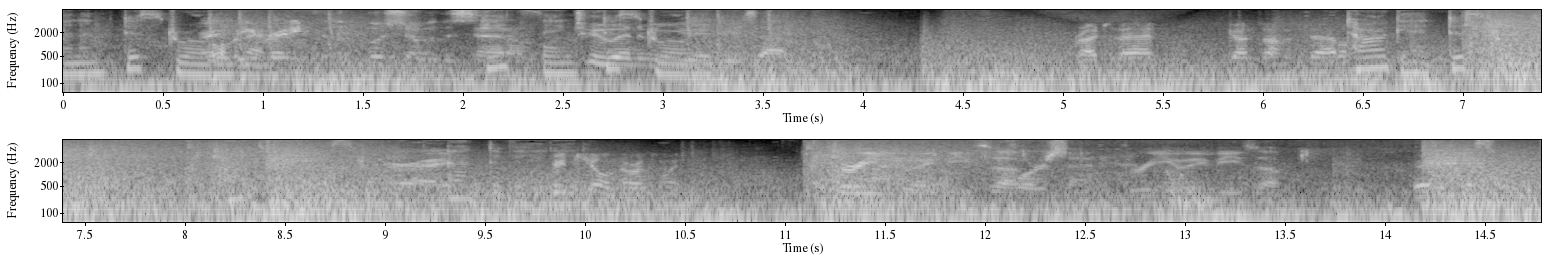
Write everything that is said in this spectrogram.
Ultra Go down. autocannon Ready, destroyed. be ready for the push over the Heat saddle. sink Two enemy destroyed. Up. Roger that. Guns on the saddle. Target destroyed. Artillery strike Alright. Good activated. kill, Northwind. Three UAVs up. Four center. Three UAVs up. Ready this one from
